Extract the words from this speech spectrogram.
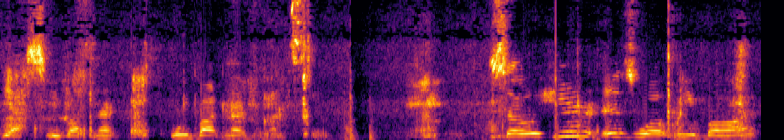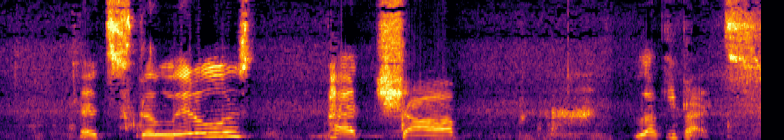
yes, we bought Nerf, we bought Nerf guns too. So here is what we bought. It's the littlest pet shop, Lucky Pets.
